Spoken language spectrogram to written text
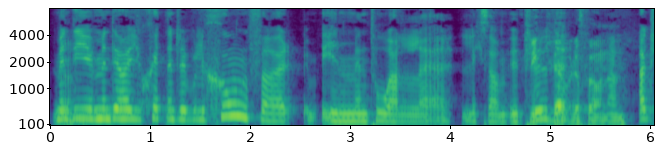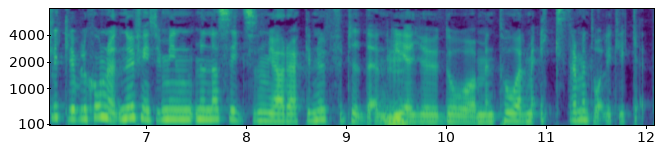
Men, det är ju, men det har ju skett en revolution för i mentol, eh, liksom, utbudet. Klickrevolutionen. Ja, klickrevolutionen. Nu finns ju, min, mina cigg som jag röker nu för tiden Mm. är ju då mentol med extra mentol i klicket.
